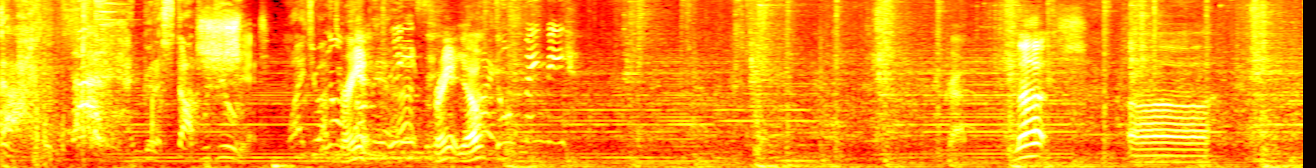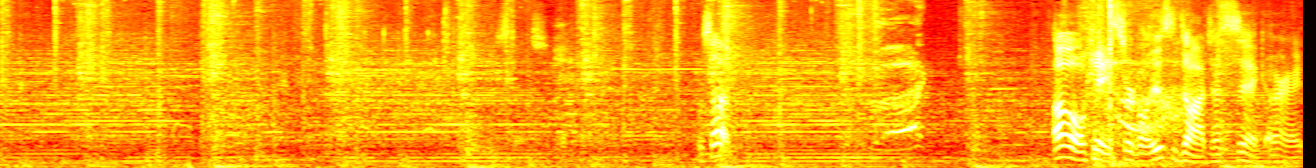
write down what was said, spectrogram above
I'm gonna stop with you. Shit. Why'd you have to Bring it. here, huh? Please. Bring it, yo. Don't make me. Crap. Nah. Uh. Up? Oh, okay. Circle is the dodge. That's sick. All right.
